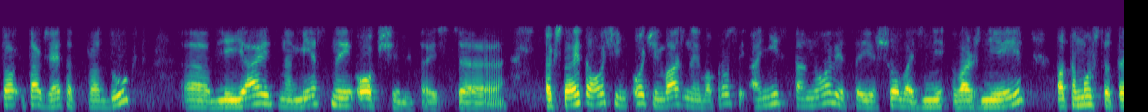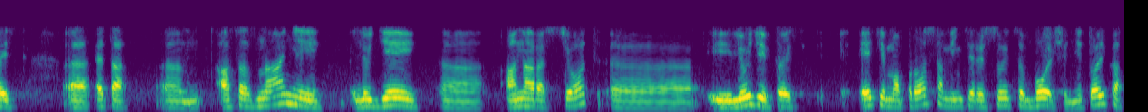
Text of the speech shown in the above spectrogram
то, также этот продукт э, влияет на местные общины. То есть, э, так что это очень, очень важные вопросы. Они становятся еще важнее, важнее потому что то есть, э, это э, осознание людей, э, она растет, э, и люди то есть, этим вопросом интересуются больше. Не только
